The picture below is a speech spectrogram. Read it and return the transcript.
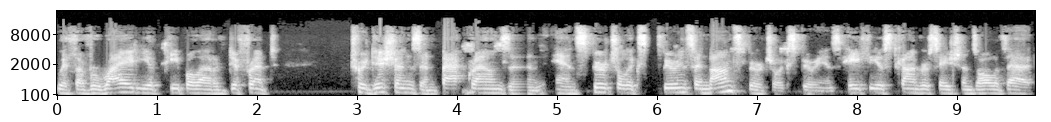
with a variety of people out of different traditions and backgrounds and, and spiritual experience and non spiritual experience, atheist conversations, all of that,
